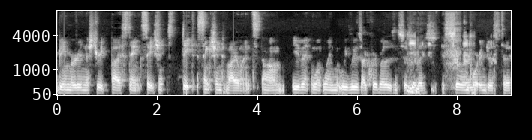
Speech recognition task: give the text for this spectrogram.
being murdered in the street by state sanctioned violence. Um, even when, when, we lose our queer brothers and sisters, it's, it's so important just to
